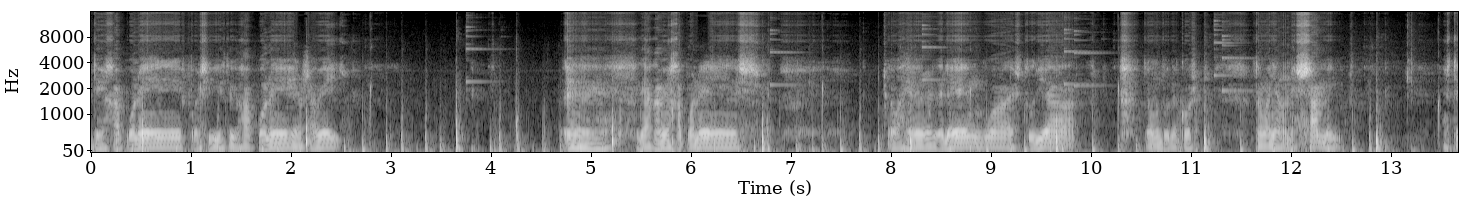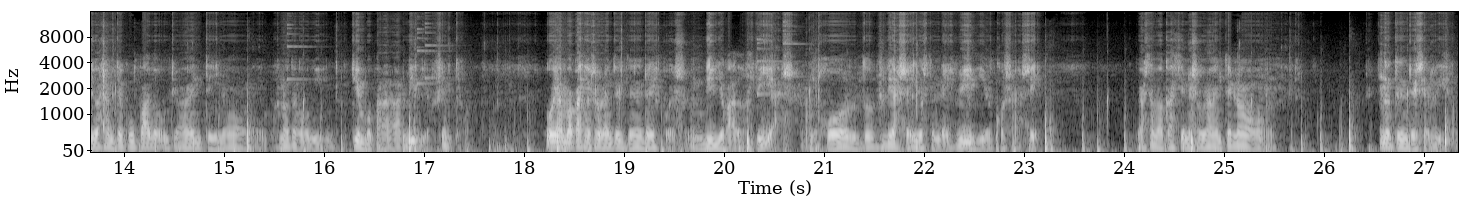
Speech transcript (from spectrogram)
De japonés, pues sí, estoy japonés, ya lo sabéis. Eh, de acá japonés. Tengo que hacer de lengua, estudiar. Tengo un montón de cosas. Tengo mañana un examen. estoy bastante ocupado últimamente y no, pues no tengo tiempo para dar vídeos, siento. Hoy en vacaciones seguramente tendréis pues un vídeo cada dos días. A lo mejor dos días seguidos tendréis vídeo, cosas así. Las vacaciones seguramente no, no tendré ese ritmo.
